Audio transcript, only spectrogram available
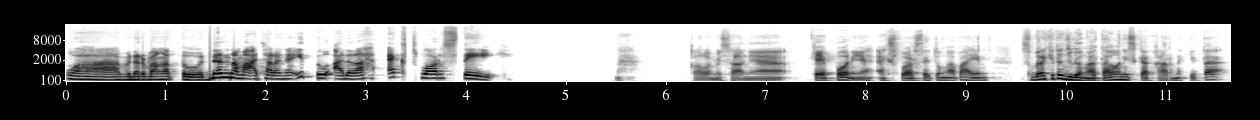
Wah, bener banget tuh. Dan nama acaranya itu adalah Explore Stay. Kalau misalnya kepo nih ya, Explore Stay itu ngapain? Sebenarnya kita juga nggak tahu nih, Kak, karena kita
